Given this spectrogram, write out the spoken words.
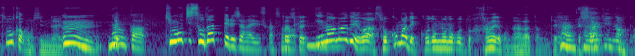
そうかもしれないですね、うん、なんか気持ち育ってるじゃないですか。その。確かに。今まではそこまで子供のこと考えたことなかったので、はいえ最近なんだ？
